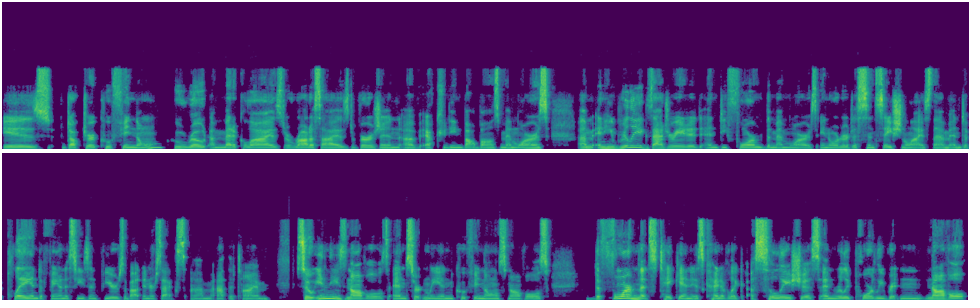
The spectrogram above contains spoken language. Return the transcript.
is Dr. Caufeynon, who wrote a medicalized, eroticized version of Herculine Barbin's memoirs. Um, and he really exaggerated and deformed the memoirs in order to sensationalize them and to play into fantasies and fears about intersex um, at the time. So, in these novels, and certainly in Caufeynon's novels, the form that's taken is kind of like a salacious and really poorly written novel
